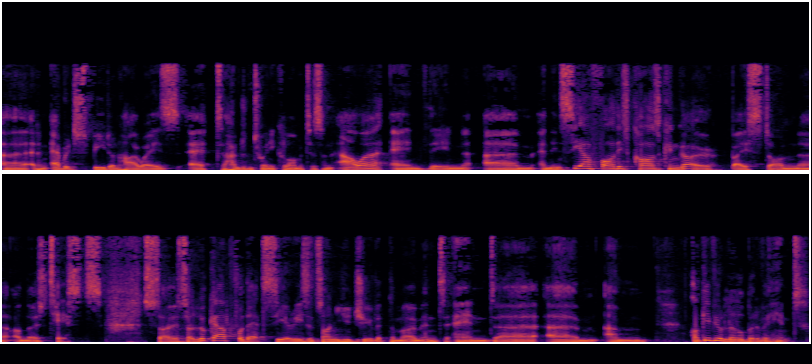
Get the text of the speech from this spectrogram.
uh, at an average speed on highways at 120 kilometers an hour, and then um, and then see how far these cars can go based on uh, on those tests. So so look out for that series. It's on YouTube at the moment, and uh, um, um, I'll give you a little bit of a hint.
